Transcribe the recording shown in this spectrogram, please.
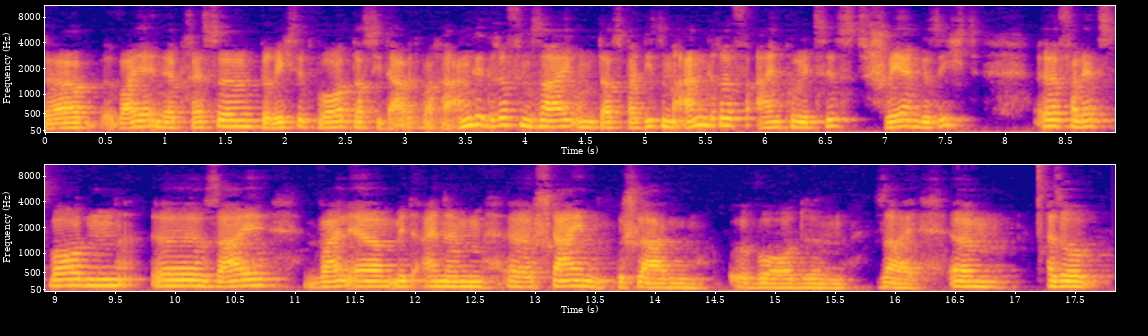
Da war ja in der Presse berichtet worden, dass die Davidwache angegriffen sei und dass bei diesem Angriff ein Polizist schwer im Gesicht äh, verletzt worden äh, sei, weil er mit einem äh, Stein geschlagen worden sei. Ähm, also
